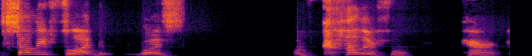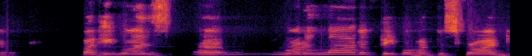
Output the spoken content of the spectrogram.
Solly Flood was a colorful character, but he was uh, what a lot of people have described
